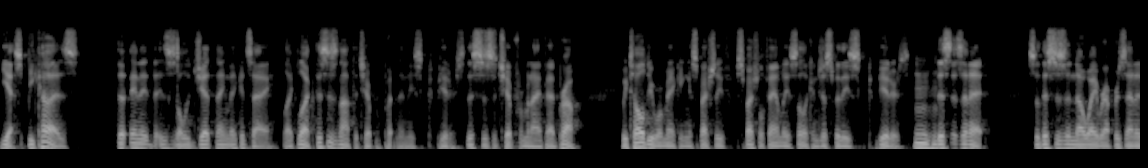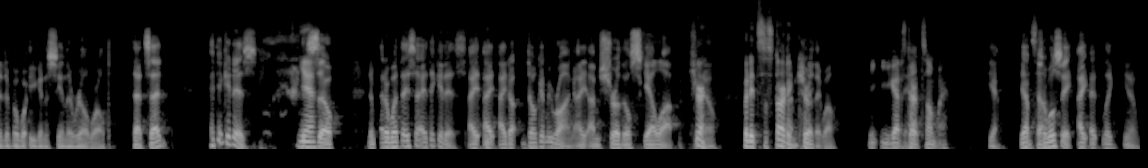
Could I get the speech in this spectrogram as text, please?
Yes, because the, and it, this is a legit thing they could say. Like, look, this is not the chip we're putting in these computers. This is a chip from an iPad Pro. We told you we're making a specially special family of silicon just for these computers. Mm-hmm. This isn't it. So this is in no way representative of what you're going to see in the real world. That said, I think it is. Yeah. so no matter what they say, I think it is. I, I, I don't don't get me wrong. I, I'm sure they'll scale up. Sure, you know? but it's a starting. I'm sure they will. You, you got to start yeah. somewhere. Yeah, yep. So, so, we'll see. I, I like you know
